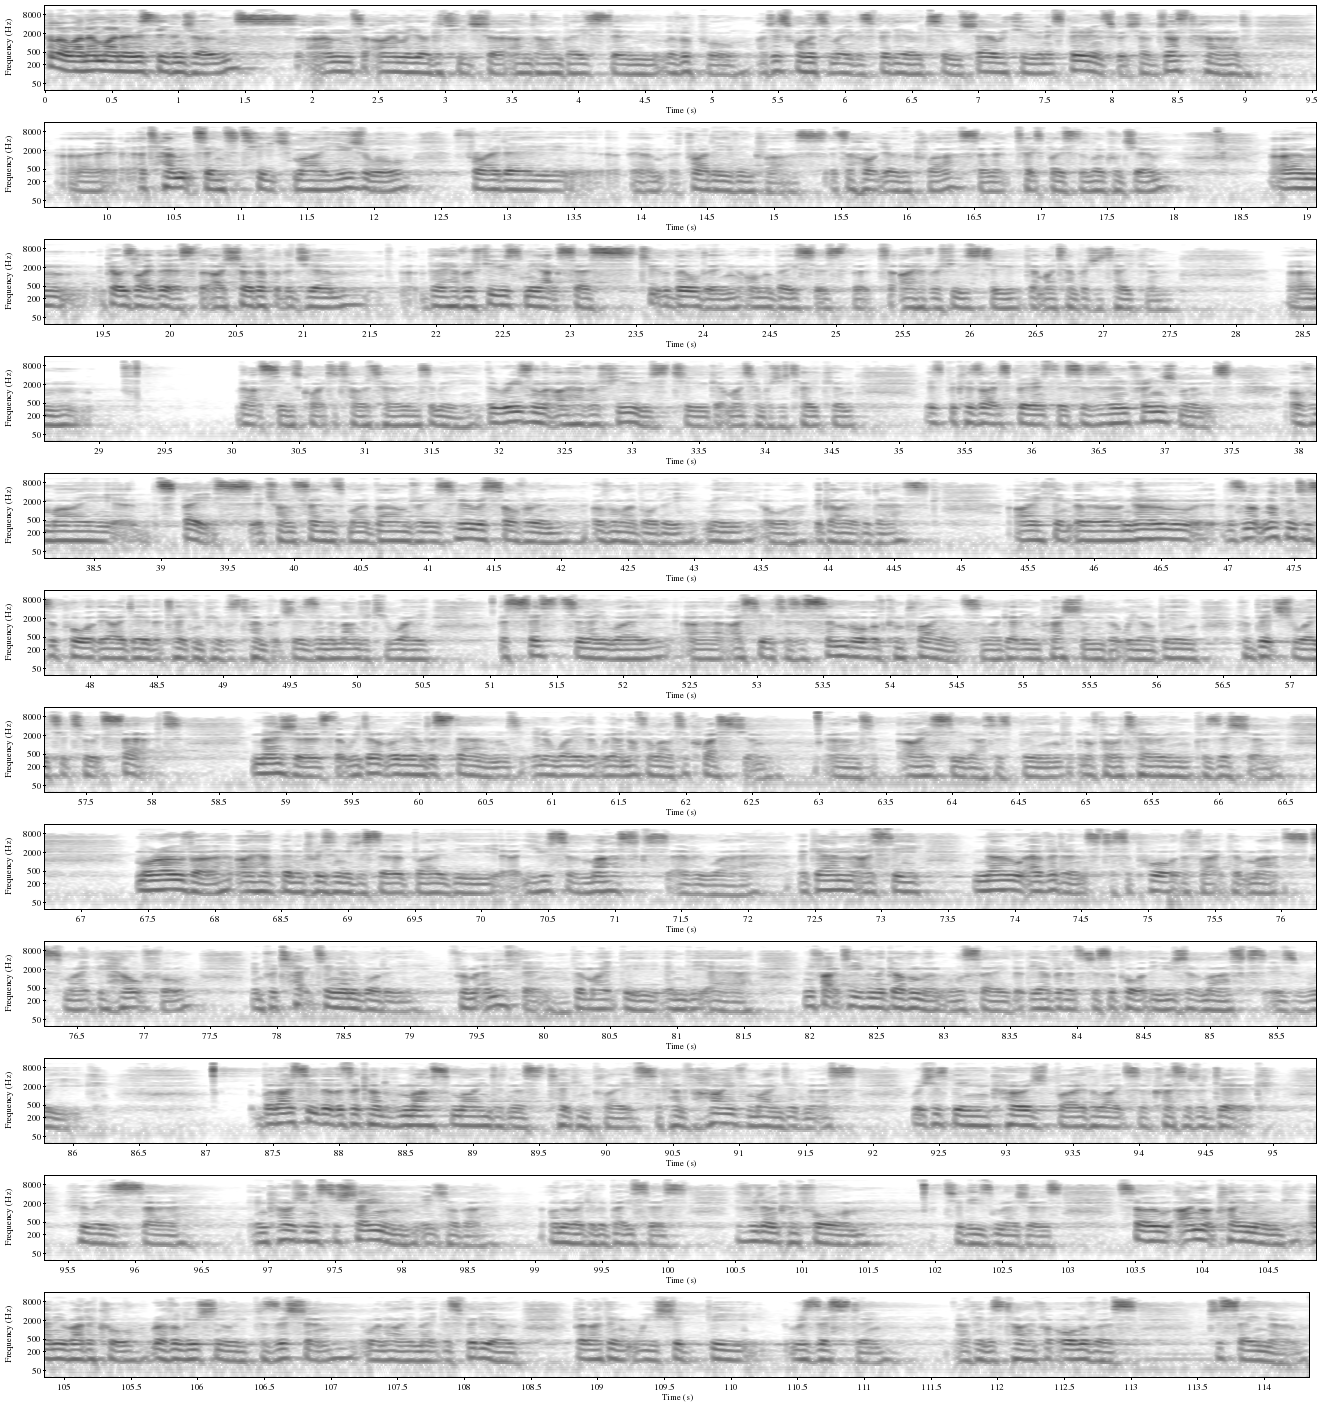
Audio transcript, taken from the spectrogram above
Hello Anna, my name is Stephen Jones and I'm a yoga teacher and I'm based in Liverpool. I just wanted to make this video to share with you an experience which I've just had uh, attempting to teach my usual Friday, um, Friday evening class. It's a hot yoga class and it takes place at the local gym. Um, it goes like this, that I showed up at the gym, they have refused me access to the building on the basis that I have refused to get my temperature taken. Um, that seems quite totalitarian to me. The reason that I have refused to get my temperature taken is because I experience this as an infringement of my uh, space. It transcends my boundaries. Who is sovereign over my body, me or the guy at the desk? I think that there are no, there's not, nothing to support the idea that taking people's temperatures in a mandatory way assists in any way. Uh, I see it as a symbol of compliance and I get the impression that we are being habituated to accept measures that we don't really understand in a way that we are not allowed to question. And I see that as being an authoritarian position. Moreover, I have been increasingly disturbed by the uh, use of masks everywhere. Again, I see no evidence to support the fact that masks might be helpful in protecting anybody from anything that might be in the air. In fact, even the government will say that the evidence to support the use of masks is weak. But I see that there's a kind of mass-mindedness taking place, a kind of hive-mindedness, which is being encouraged by the likes of Cressida Dick, who is uh, encouraging us to shame each other on a regular basis if we don't conform to these measures. So I'm not claiming any radical revolutionary position when I make this video, but I think we should be resisting. I think it's time for all of us to say no.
